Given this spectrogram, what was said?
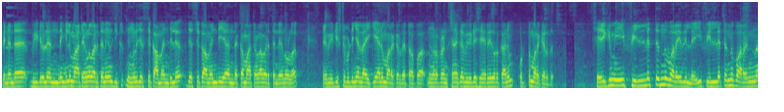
പിന്നെ എന്റെ വീഡിയോയിൽ എന്തെങ്കിലും മാറ്റങ്ങൾ വരുത്തണമെങ്കിൽ നിങ്ങൾ ജസ്റ്റ് കമന്റിൽ ജസ്റ്റ് കമന്റ് ചെയ്യുക എന്തൊക്കെ മാറ്റങ്ങളാണ് വരുത്തേണ്ടതെന്നുള്ളത്. പിന്നെ വീഡിയോ ഇഷ്ടപ്പെട്ട് ഞാൻ ലൈക്ക് ചെയ്യാനും മറക്കരുത് കേട്ടോ അപ്പോൾ നിങ്ങളുടെ ഫ്രണ്ട്സിനൊക്കെ വീഡിയോ ഷെയർ ചെയ്ത് കൊടുക്കാനും ഒട്ടും മറക്കരുത്. ശരിക്കും ഈ ഫില്ലറ്റ് എന്ന് പറയുന്നില്ല? ഈ ഫില്ലറ്റ് എന്ന് പറയുന്ന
